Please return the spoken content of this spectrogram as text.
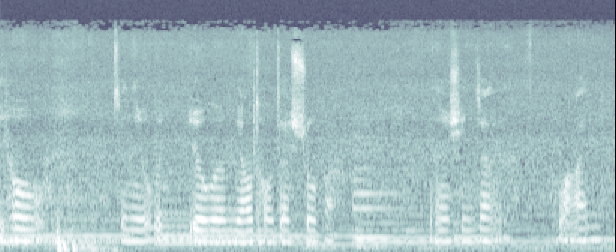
以后真的有个有个苗头再说吧。那先这样，晚安。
